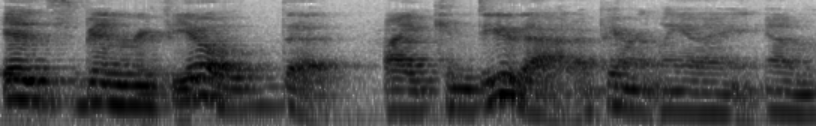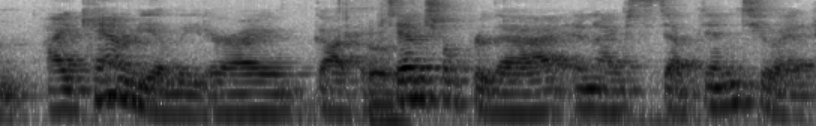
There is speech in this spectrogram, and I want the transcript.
it's been revealed that I can do that. Apparently, I am. I can be a leader. I've got the potential for that, and I've stepped into it.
